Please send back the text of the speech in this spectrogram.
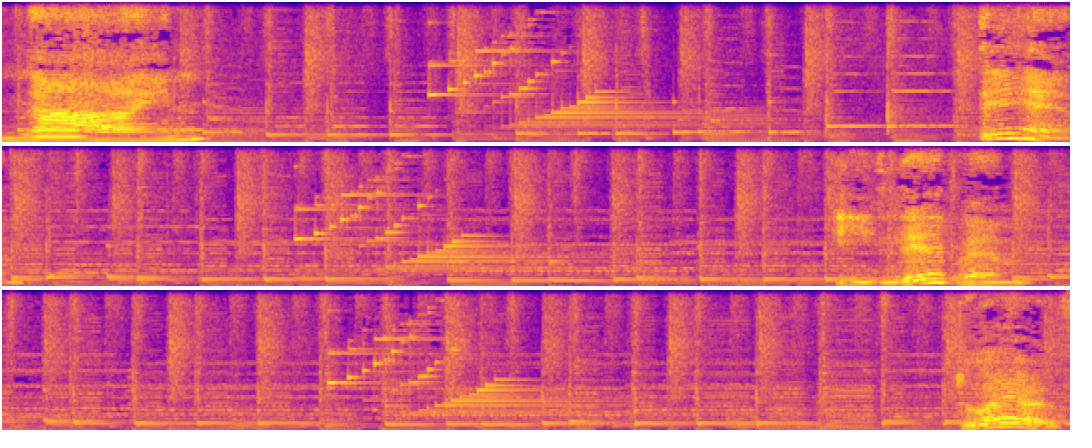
nine, ten. eleven, twelve,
